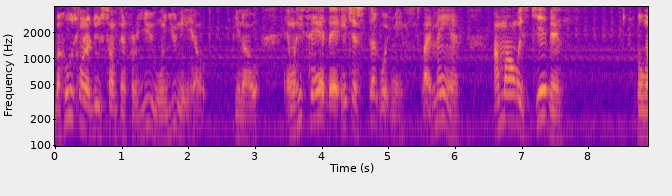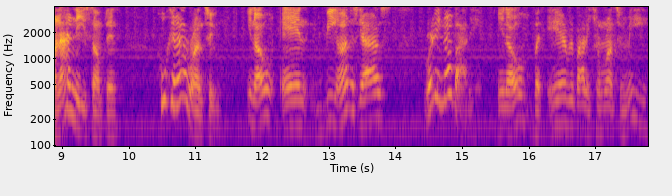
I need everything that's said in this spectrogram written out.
but who's going to do something for you when you need help? You know? And when he said that, it just stuck with me. Like, man, I'm always giving, but when I need something, who can I run to? You know? And be honest, guys, really nobody, you know, but everybody can run to me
